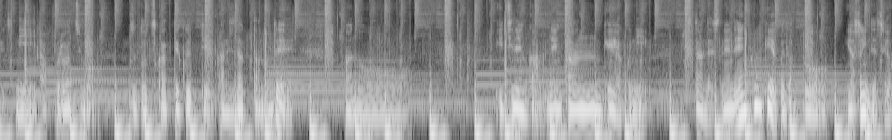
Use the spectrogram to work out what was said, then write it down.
別に Apple Watch もずっと使っていくっていう感じだったのであのー、1年間年間契約にしたんですね。年間契約だと安いんですよ。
